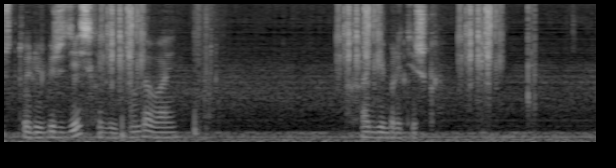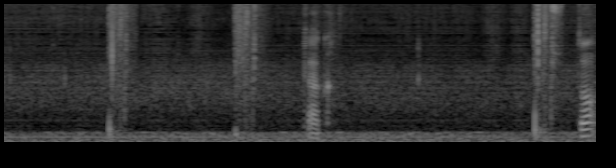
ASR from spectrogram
Что, любишь здесь ходить? Ну, давай. Ходи, братишка. Так. Что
